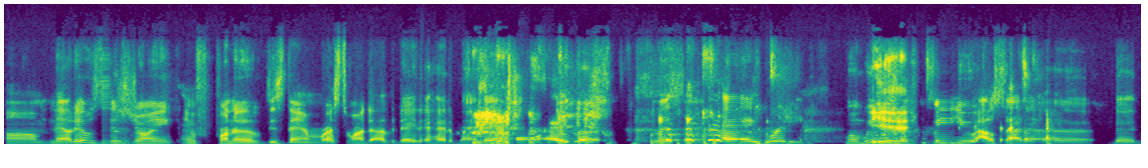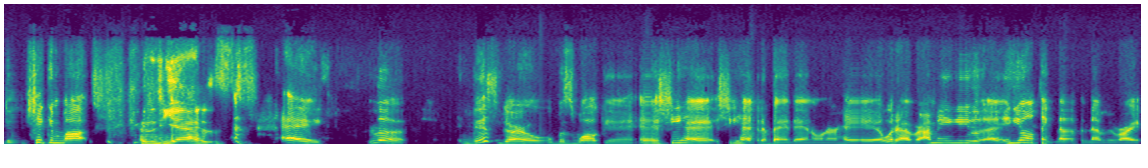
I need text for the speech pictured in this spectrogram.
um now there was this joint in front of this damn restaurant the other day that had a bandana on hey look listen hey Brittany when we was Yeah. waiting for you outside of uh the, the chicken box yes. hey, look, this girl was walking and she had she had a bandana on her head, whatever. I mean, you and you don't think nothing of it, right?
